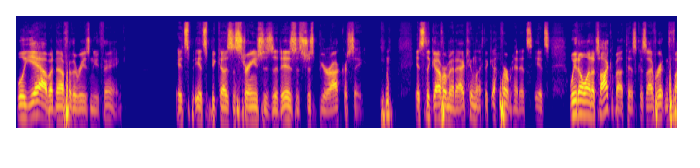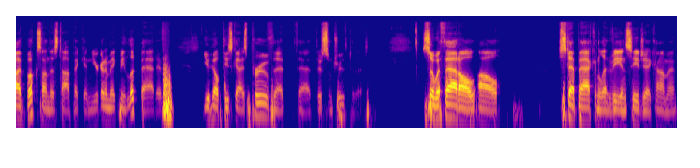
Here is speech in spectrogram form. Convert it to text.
Well, yeah, but not for the reason you think. It's it's because as strange as it is, it's just bureaucracy. it's the government acting like the government. It's it's we don't want to talk about this because I've written five books on this topic, and you're going to make me look bad if you help these guys prove that that there's some truth to this. So with that, I'll I'll step back and let V and CJ comment.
